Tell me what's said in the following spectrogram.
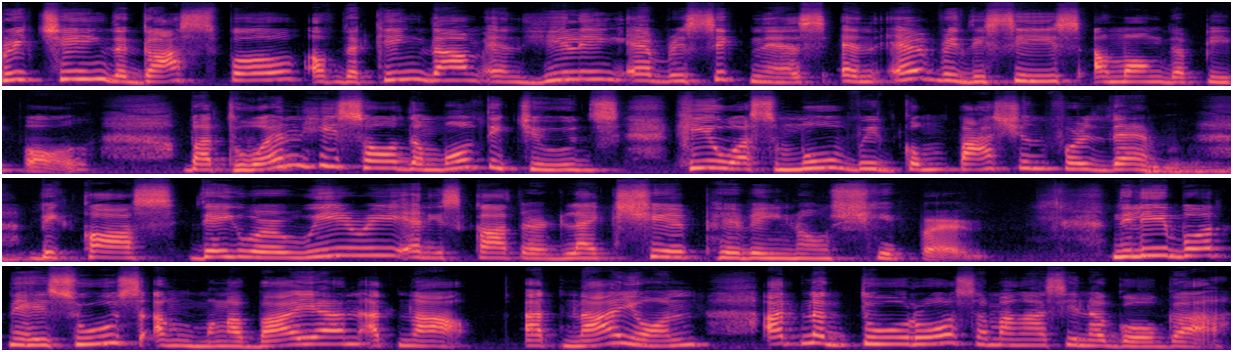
preaching the gospel of the kingdom and healing every sickness and every disease among the people. But when he saw the multitudes, he was moved with compassion for them, because they were weary and scattered like sheep having no shepherd. Nilibot ni Jesus ang mga bayan at na at nayon at nagturo sa mga sinagoga.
